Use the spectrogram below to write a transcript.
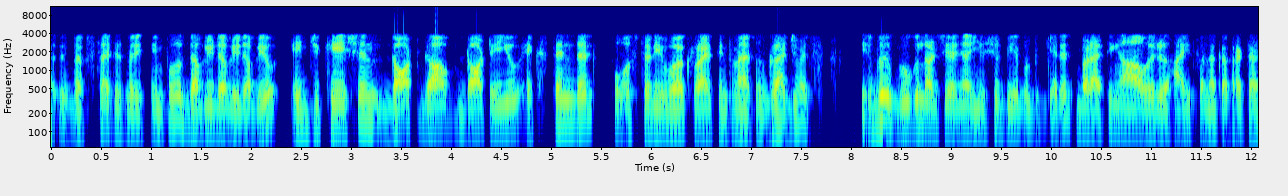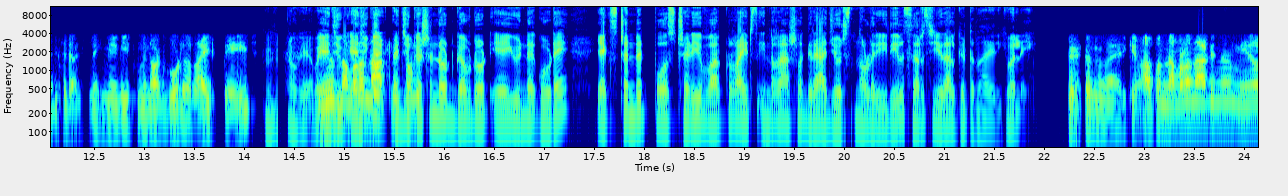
education website is very simple. www.education.gov.au extended post study work rights international graduates. ഇത് ഗൂഗിൾ അടിച്ചു കഴിഞ്ഞാൽ you should be able to get it but I think ആ ഒരു ഹൈഫൺ ഒക്കെ കറക്റ്റ് അടിച്ചിട്ട് അടിച്ചില്ലെങ്കിൽ maybe it may not go to right page education dot gov dot a യുവിന്റെ കൂടെ extended post study work rights international graduates എന്നുള്ള രീതിയിൽ സെർച്ച് ചെയ്താൽ കിട്ടുന്നതായിരിക്കും അല്ലേ? കിട്ടുന്നതായിരിക്കും. അപ്പം നമ്മുടെ നാട്ടിൽ നിന്ന് മീനോ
